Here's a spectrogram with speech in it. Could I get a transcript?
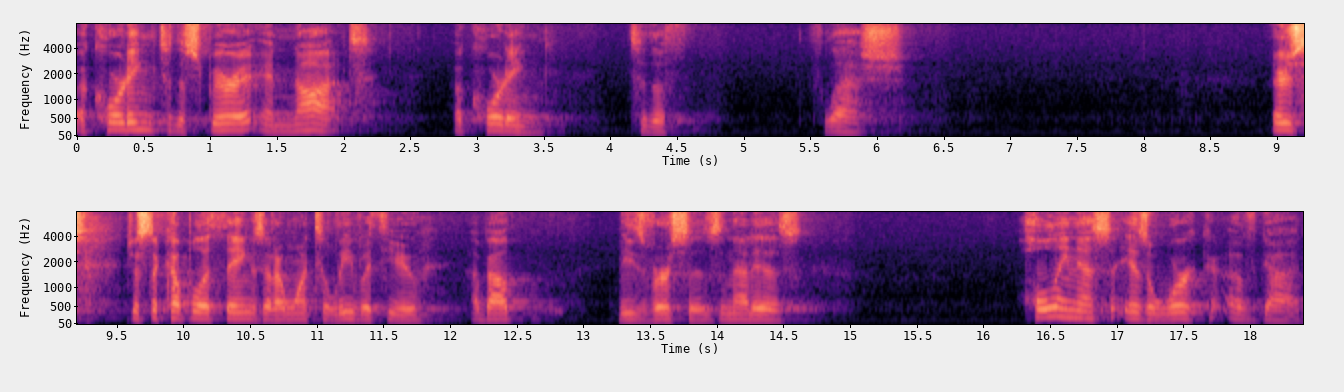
according to the Spirit and not according to the flesh. There's just a couple of things that I want to leave with you about these verses, and that is holiness is a work of God.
